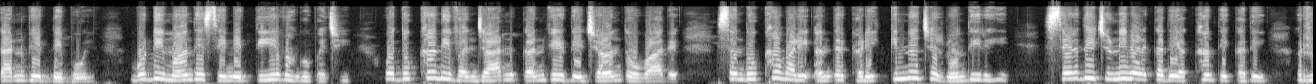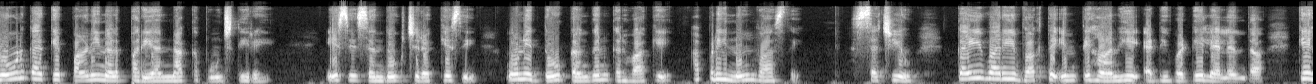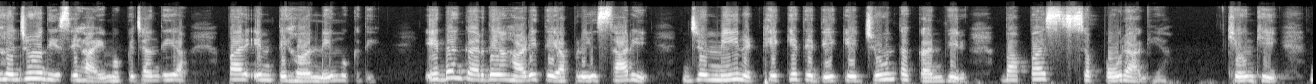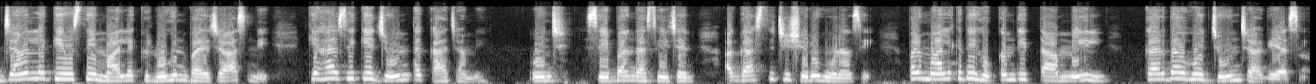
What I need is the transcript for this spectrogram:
ਕਰਨਵੀਰ ਦੇ ਬੋਲ, ਬੁੱਢੀ ਮਾਂ ਦੇ ਸੀਨੇ ਤੀਰ ਵਾਂਗੂ ਵੱਜੀ ਉਹ ਦੁੱਖਾਂ ਦੀ ਵੰਜਾਰਨ ਕਰਨਵੀਰ ਦੇ ਜਾਣ ਤੋਂ ਬਾਅਦ ਸੰਦੂਖਾਂ ਵਾਲੀ ਅੰਦਰ ਖੜੀ ਕਿੰਨਾ ਚਿਰ ਰੋਂਦੀ ਰਹੀ। ਸਿਰ ਦੀ ਚੁੰਨੀ ਨਾਲ ਕਦੇ ਅੱਖਾਂ ਤੇ ਕਦੇ ਰੋਣ ਕਰਕੇ ਪਾਣੀ ਨਾਲ ਭਰਿਆ ਨੱਕ ਪੂੰਝਦੀ ਰਹੀ। ਇਸੇ ਸੰਦੂਕ 'ਚ ਰੱਖੇ ਸੀ, ਉਹਨੇ ਦੋ ਕੰਗਨ ਕਰਵਾ ਕੇ ਆਪਣੀ ਨੂੰਹ ਵਾਸਤੇ। ਸਚਿਓ ਕਈ ਵਾਰੀ ਵਕਤ ਇਮਤਿਹਾਨ ਹੀ ਐਡੀ ਵੱਡੀ ਲੈ ਲੈਂਦਾ ਕਿ ਹੰਝੂਆਂ ਦੀ ਸਿਹਾਈ ਮੁੱਕ ਜਾਂਦੀ ਆ, ਪਰ ਇਮਤਿਹਾਨ ਨਹੀਂ ਮੁੱਕਦੀ। ਇਦਾਂ ਕਰਦਿਆਂ ਹਾੜੀ ਤੇ ਆਪਣੀ ਸਾਰੀ ਜ਼ਮੀਨ ਠੇਕੇ ਤੇ ਦੇ ਕੇ ਜੂਨ ਤੱਕ ਕਨਵੀਰ ਵਾਪਸ ਸਪੋਰ ਆ ਗਿਆ। ਕਿਉਂਕਿ ਜਾਣ ਲੱਗੇ ਉਸਦੇ ਮਾਲਕ ਰੋਹਨ ਬਰਜਾਸ ਨੇ ਕਿਹਾ ਸੀ ਕਿ ਜੂਨ ਤੱਕ ਆ ਜਾਵੇਂ। ਉਂਝ ਸੇਬਾਂ ਦਾ ਸੀਜ਼ਨ ਅਗਸਤ 'ਚ ਸ਼ੁਰੂ ਹੋਣਾ ਸੀ, ਪਰ ਮਾਲਕ ਦੇ ਹੁਕਮ ਦੀ ਤਾਮੀਲ ਕਰਦਾ ਉਹ ਜੂਨ 'ਚ ਆ ਗਿਆ ਸੀ।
